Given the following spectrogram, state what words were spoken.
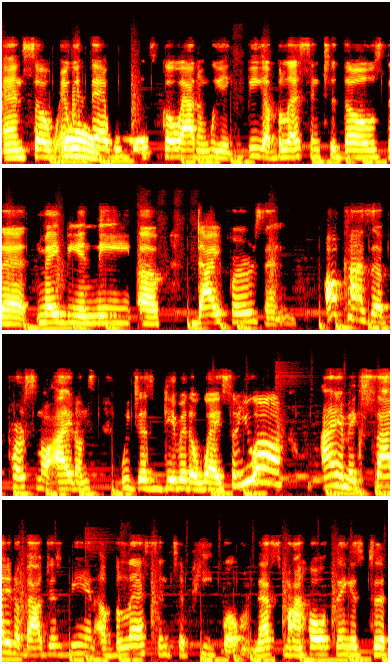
and so and with that we just go out and we be a blessing to those that may be in need of diapers and all kinds of personal items. We just give it away. So you all, I am excited about just being a blessing to people. That's my whole thing is to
